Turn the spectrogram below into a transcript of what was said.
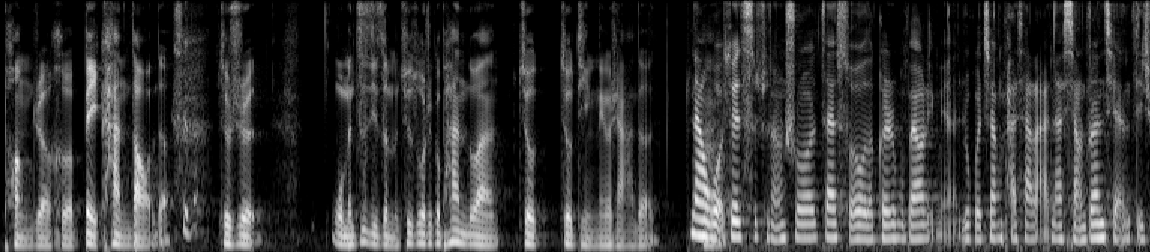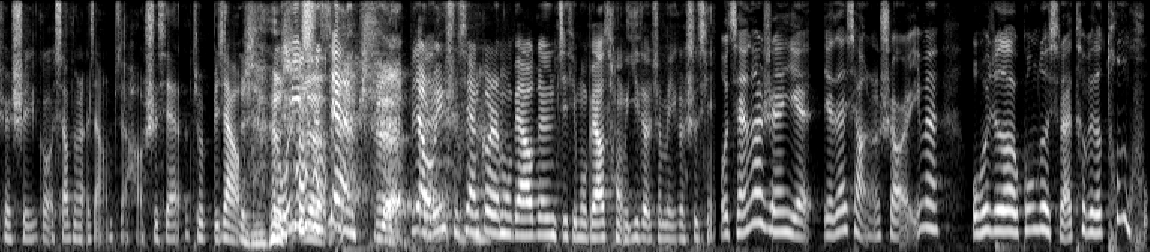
捧着和被看到的。是的，就是我们自己怎么去做这个判断，就就挺那个啥的。那我对此只能说，在所有的个人目标里面，如果这样排下来，那想赚钱的确是一个相对来讲比较好实现，就比较容易实现，是比较容易实现个人目标跟集体目标统一的这么一个事情。我前一段时间也也在想这个事儿，因为我会觉得工作起来特别的痛苦。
